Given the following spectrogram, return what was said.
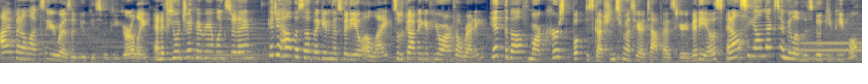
I've been Alexa, your resident Ookie Spooky Girly. And if you enjoyed my ramblings today, could you help us out by giving this video a like, subscribing if you aren't already, hit the bell for more cursed book discussions from us here at Top 5 Scary Videos, and I'll see y'all next time, you lovely spooky people.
